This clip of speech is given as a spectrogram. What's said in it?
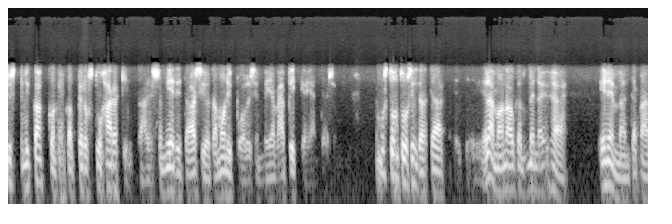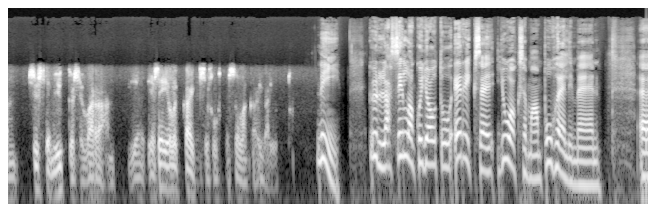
systeemi kakkonen, joka perustuu harkintaan, jossa mietitään asioita monipuolisemmin ja vähän pitkäjänteisemmin. Ja musta tuntuu siltä, että elämä on alkanut mennä yhä enemmän tämän systeemi ykkösen varaan. Ja, ja se ei ole kaikissa suhteissa ollenkaan hyvä juttu. Niin, kyllä. Silloin kun joutuu erikseen juoksemaan puhelimeen äh,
